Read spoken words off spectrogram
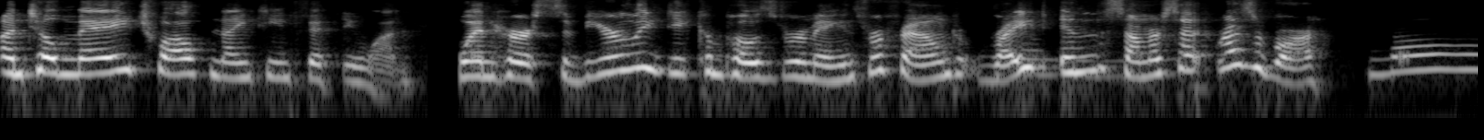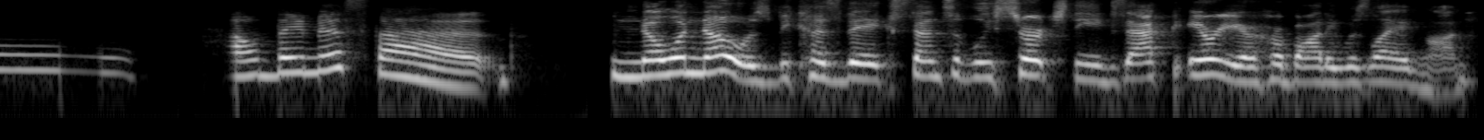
until May 12, 1951, when her severely decomposed remains were found right in the Somerset Reservoir. No. How'd they miss that? No one knows because they extensively searched the exact area her body was laying on.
